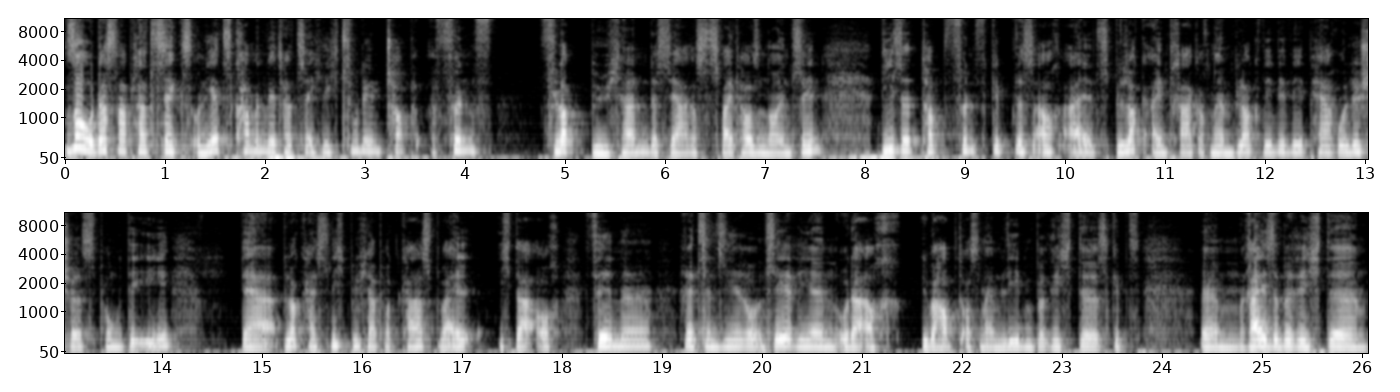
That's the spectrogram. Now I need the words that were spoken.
So, das war Platz 6 und jetzt kommen wir tatsächlich zu den Top 5 Flop-Büchern des Jahres 2019. Diese Top 5 gibt es auch als Blog-Eintrag auf meinem Blog www.perolicious.de. Der Blog heißt nicht Bücherpodcast, weil ich da auch Filme rezensiere und Serien oder auch überhaupt aus meinem Leben berichte. Es gibt ähm, Reiseberichte,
